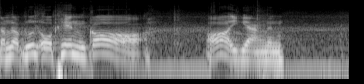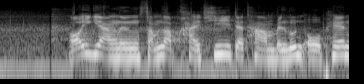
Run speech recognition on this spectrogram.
สำหรับรุ่น Open ก็อ๋ออีกอย่างหนึ่งอ๋ออีกอย่างหนึ่งสำหรับใครที่จะทำเป็นรุ่น Open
